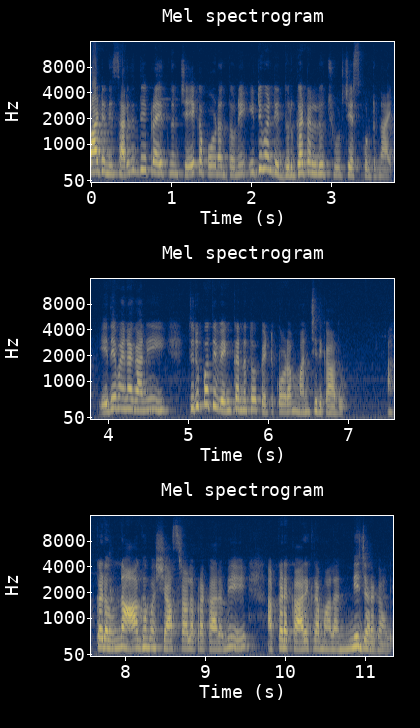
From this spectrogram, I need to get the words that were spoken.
వాటిని సరిదిద్దే ప్రయత్నం చేయకపోవడంతోనే ఇటువంటి దుర్ఘటనలు చోటు చేసుకుంటున్నాయి. ఏదేమైనా కానీ తిరుపతి వెంకన్నతో పెట్టుకోవడం మంచిది కాదు. అక్కడ ఉన్న ఆగమ శాస్త్రాల ప్రకారమే అక్కడ కార్యక్రమాలన్నీ జరగాలి.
